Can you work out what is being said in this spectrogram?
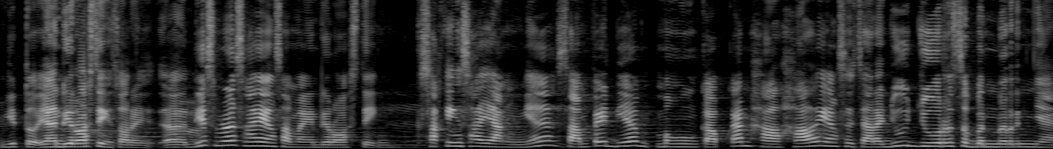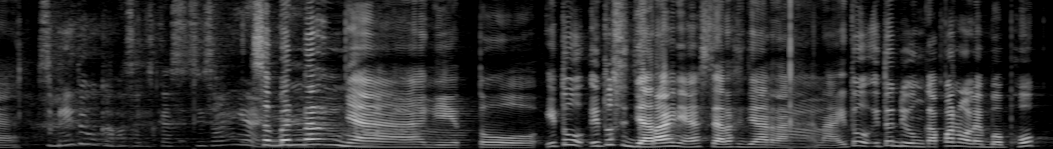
Gitu yang di roasting sorry. Eh, dia sebenarnya sayang sama yang di roasting. Saking sayangnya sampai dia mengungkapkan hal-hal yang secara jujur sebenarnya. Sebenarnya itu ungkapan kasih sayang ya? sebenarnya gitu. Itu itu sejarahnya secara sejarah. Nah itu itu diungkapkan oleh Bob Hope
